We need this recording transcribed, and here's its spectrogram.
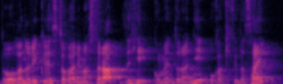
動画のリクエストがありましたらぜひコメント欄にお書きください。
